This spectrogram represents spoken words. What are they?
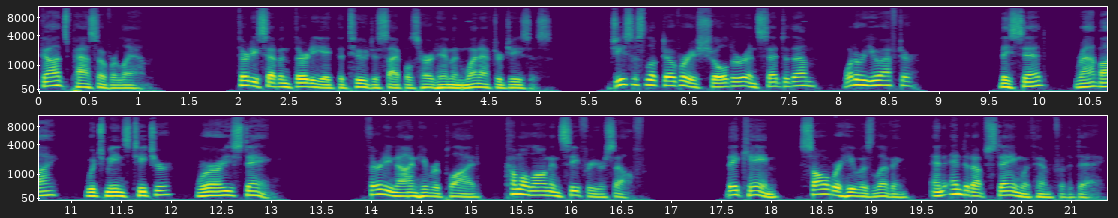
God's Passover lamb. 3738 The two disciples heard him and went after Jesus. Jesus looked over his shoulder and said to them, What are you after? They said, Rabbi, which means teacher, where are you staying? 39 He replied, Come along and see for yourself. They came, saw where he was living, and ended up staying with him for the day.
